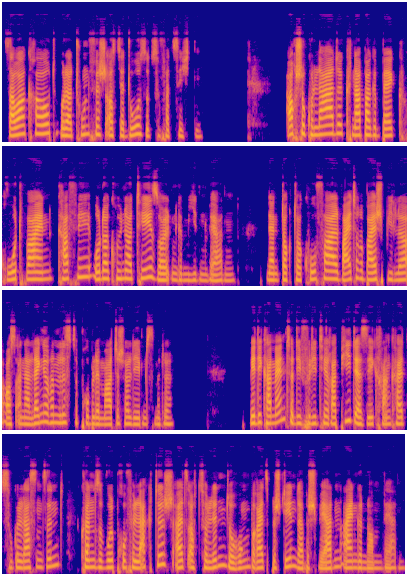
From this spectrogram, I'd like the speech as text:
Sauerkraut oder Thunfisch aus der Dose zu verzichten. Auch Schokolade, Knappergebäck, Rotwein, Kaffee oder grüner Tee sollten gemieden werden, nennt Dr. Kofal weitere Beispiele aus einer längeren Liste problematischer Lebensmittel. Medikamente, die für die Therapie der Seekrankheit zugelassen sind, können sowohl prophylaktisch als auch zur Linderung bereits bestehender Beschwerden eingenommen werden.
